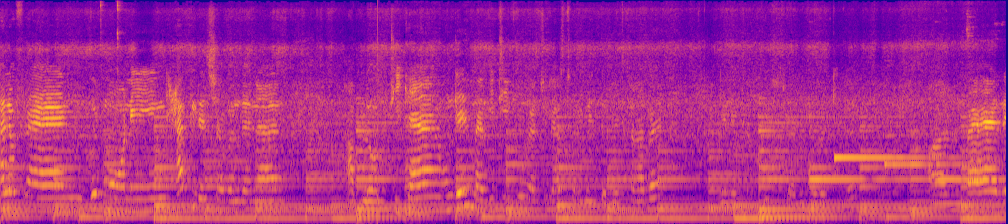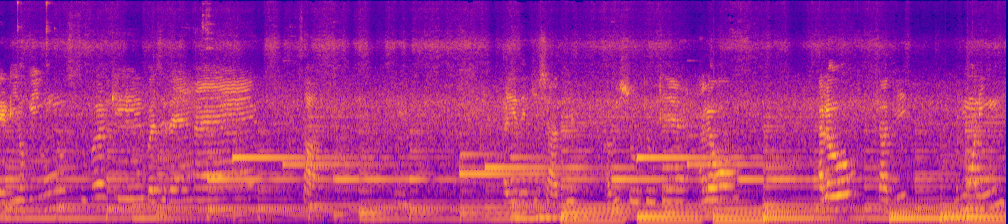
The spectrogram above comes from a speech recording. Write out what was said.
Hello friend good morning happy Rakshabandhan आप लोग ठीक हैं होंगे? मैं भी ठीक हूँ। एक्चुअली आज थोड़ी मेरी तबीयत खराब है। ये और मैं रेडी हो गई हूँ। सुबह के बज रहे हैं सात। ये देखिए, शादी अभी सो के उठे हैं। हेलो हेलो शादी? गुड मॉर्निंग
